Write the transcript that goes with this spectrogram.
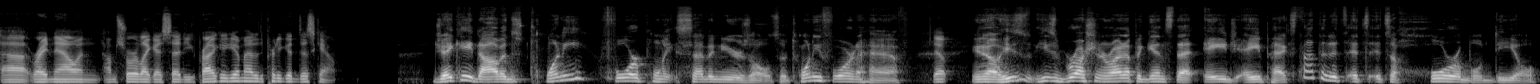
uh, right now, and I'm sure, like I said, you probably could get him at a pretty good discount. J.K. Dobbins, 24.7 years old, so 24 and a half. Yep. You know, he's he's brushing right up against that age apex. Not that it's it's it's a horrible deal.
